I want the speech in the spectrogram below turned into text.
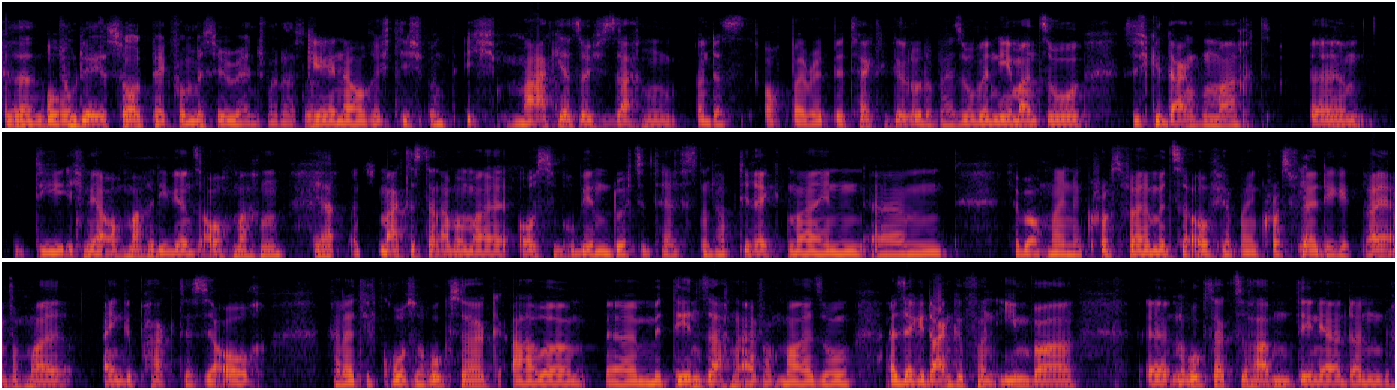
Das ist ein Two-Day Assault Pack von Mystery Range war das, ne? Genau, richtig. Und ich mag ja solche Sachen und das auch bei Red Bull Tactical oder bei so, wenn jemand so sich Gedanken macht, ähm, die ich mir auch mache, die wir uns auch machen. Ja. Und ich mag das dann aber mal auszuprobieren und durchzutesten und habe direkt mein, ähm, ich habe auch meine Crossfire-Mütze auf, ich habe meinen Crossfire DG3 einfach mal eingepackt. Das ist ja auch relativ großer Rucksack, aber äh, mit den Sachen einfach mal so. Also der Gedanke von ihm war, äh, einen Rucksack zu haben, den er dann,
